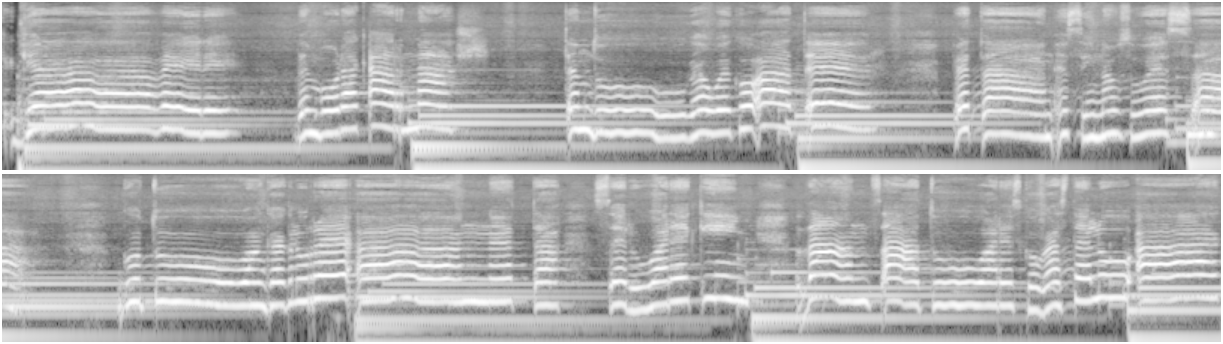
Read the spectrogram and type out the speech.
Erlojurik gabere denborak arnas tendu gaueko ater petan ezin nauzu eza. Gutu hankak lurrean eta zeruarekin dantzatu arezko gazteluak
